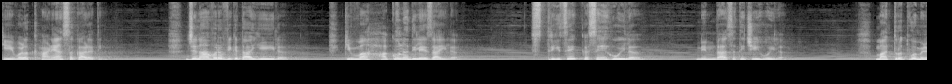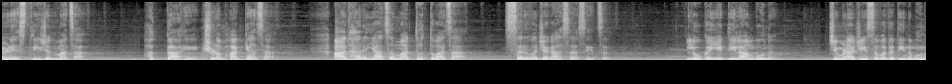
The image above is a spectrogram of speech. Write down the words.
केवळ खाण्यास काळती. जनावर विकता येईल किंवा हाकून दिले जाईल. स्त्रीचे कसे होईल? निंदाच तिची होईल. मातृत्व मिळणे स्त्री जन्माचा. हक्क आहे क्षणभाग्याचा. आधार याच मातृत्वाचा. सर्व जगास असेच. लोक येती लांबून चिमणाजी सवदती नमून.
